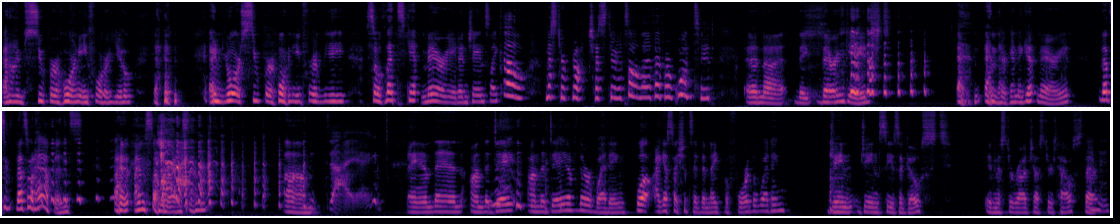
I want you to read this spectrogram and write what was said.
and I'm super horny for you, and and you're super horny for me. So let's get married." And Jane's like, "Oh, Mister Rochester, it's all I've ever wanted," and uh, they they're engaged and, and they're gonna get married. That's that's what happens. I, I'm summarizing. Um, Dying. And then on the day on the day of their wedding, well, I guess I should say the night before the wedding, Jane Jane sees a ghost in Mister Rochester's house that Mhm.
